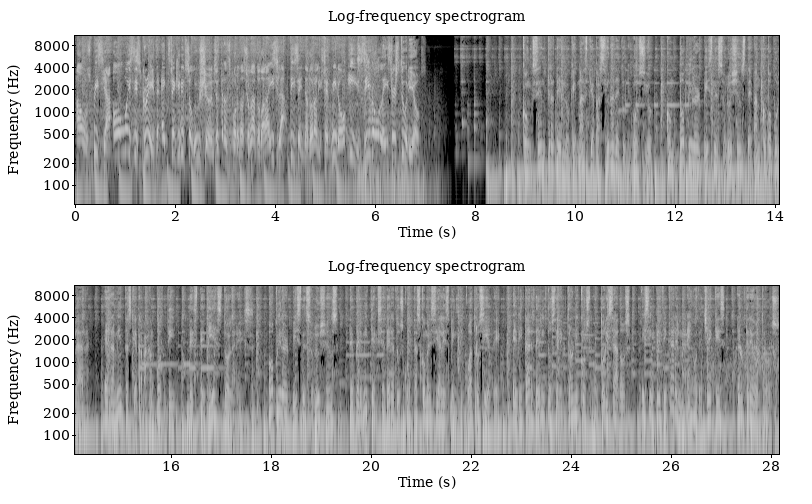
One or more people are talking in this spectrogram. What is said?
Auspicia Always Discreet Executive Solutions, transportación a toda la isla, diseñadora Lizeth Miro y Zero Laser Studios. Concéntrate en lo que más te apasiona de tu negocio con Popular Business Solutions de Banco Popular. Herramientas que trabajan por ti desde 10 dólares. Popular Business Solutions te permite acceder a tus cuentas comerciales 24/7, evitar débitos electrónicos no autorizados y simplificar el manejo de cheques, entre otros.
